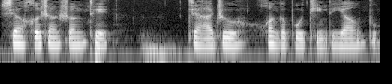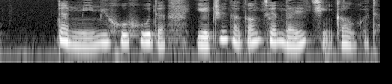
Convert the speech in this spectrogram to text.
想合上双腿，夹住换个不停的腰部，但迷迷糊糊的也知道刚才男人警告过他。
